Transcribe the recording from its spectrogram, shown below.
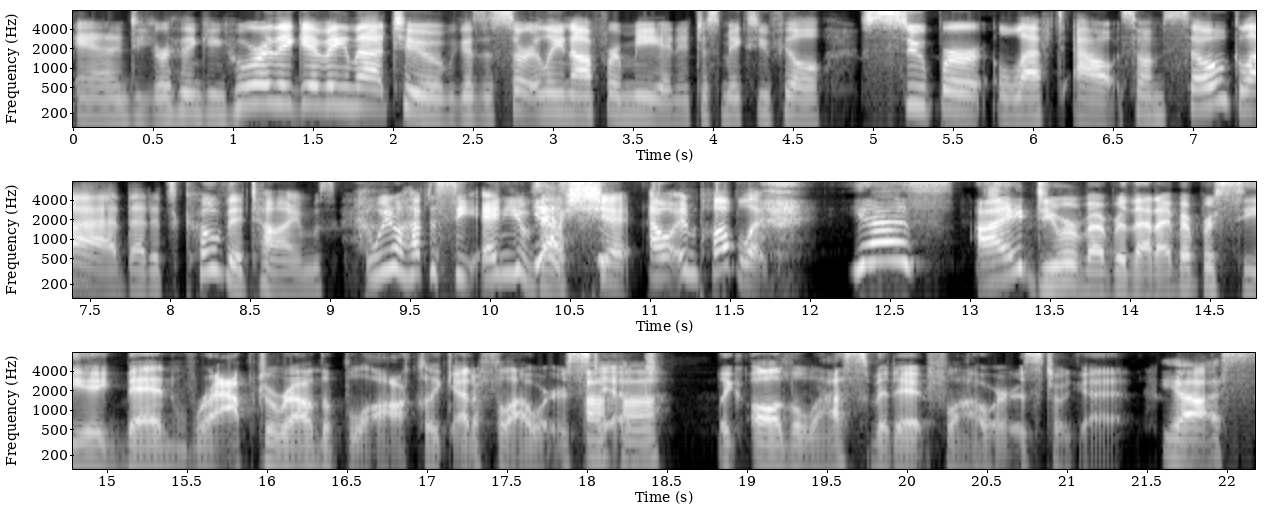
And you're thinking, who are they giving that to? Because it's certainly not for me. And it just makes you feel super left out. So I'm so glad that it's COVID times and we don't have to see any of that shit out in public. Yes. I do remember that. I remember seeing men wrapped around the block, like at a flower stand. Uh-huh. Like all the last minute flowers to get. Yes.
